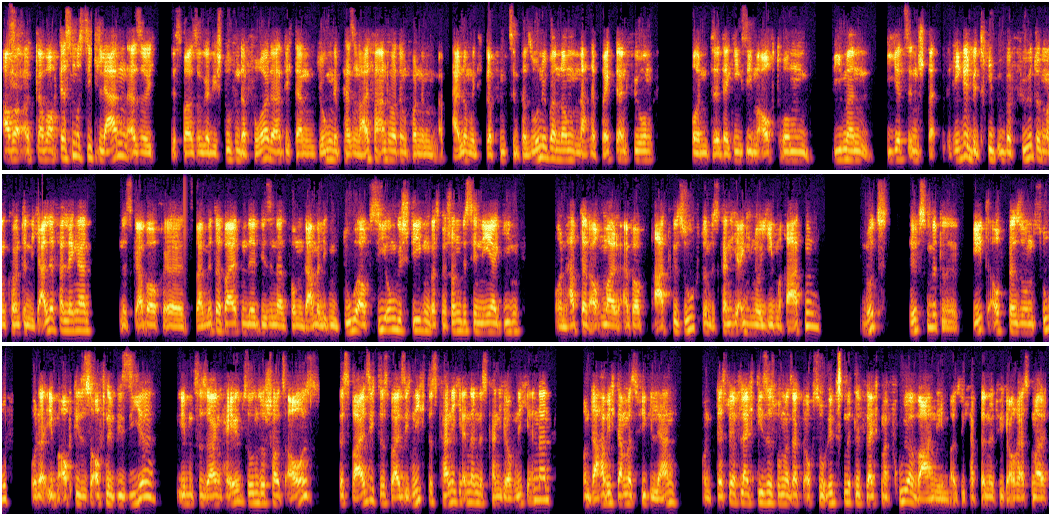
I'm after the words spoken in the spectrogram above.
Aber ich glaube, auch das musste ich lernen. Also ich, das war sogar die Stufen davor. Da hatte ich dann jung eine Personalverantwortung von einer Abteilung mit, ich glaube, 15 Personen übernommen nach einer Projekteinführung. Und äh, da ging es eben auch darum, wie man die jetzt in Sta Regelbetrieb überführt. Und man konnte nicht alle verlängern. Und es gab auch äh, zwei Mitarbeitende, die sind dann vom damaligen Du auf Sie umgestiegen, was mir schon ein bisschen näher ging. Und habe dann auch mal einfach Rat gesucht. Und das kann ich eigentlich nur jedem raten. Nutzt Hilfsmittel, geht auf Personen zu. Oder eben auch dieses offene Visier, eben zu sagen, hey, so und so schaut's aus, das weiß ich, das weiß ich nicht, das kann ich ändern, das kann ich auch nicht ändern. Und da habe ich damals viel gelernt. Und das wäre vielleicht dieses, wo man sagt, auch so Hilfsmittel vielleicht mal früher wahrnehmen. Also ich habe dann natürlich auch erstmal,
